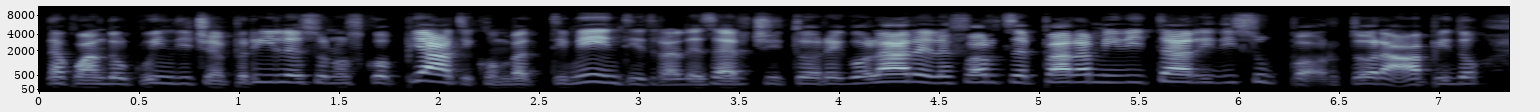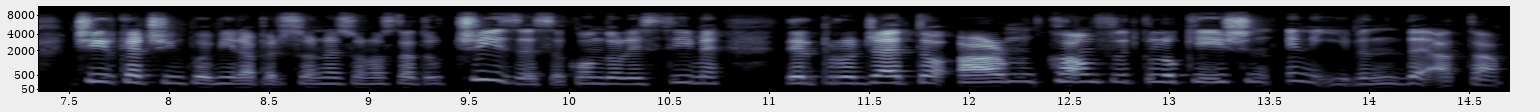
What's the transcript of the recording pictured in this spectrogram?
da quando il 15 aprile sono scoppiati combattimenti tra l'esercito regolare e le forze paramilitari di supporto rapido. Circa 5.000 persone sono state uccise, secondo le stime del progetto Armed Conflict Location and Even Data.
